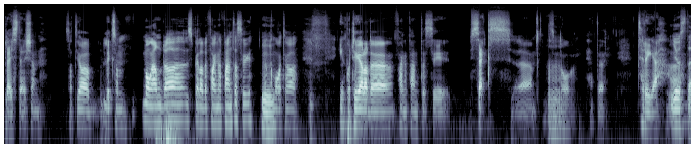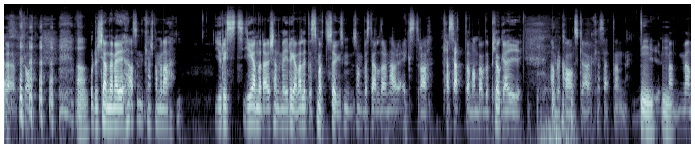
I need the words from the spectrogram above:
Playstation. Så att jag, liksom många andra, spelade Final Fantasy. Jag Mm. kommer ihåg att jag importerade Final Fantasy 6, eh, som Ah. då hette 3. eh, Just det. eh, ja. och då kände jag mig, alltså kanske var mina juristgener där, jag kände mig redan lite smutsig som, som beställde den här extra kassetten man behövde plugga i amerikanska kassetten. Mm, i. mm. Men, men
